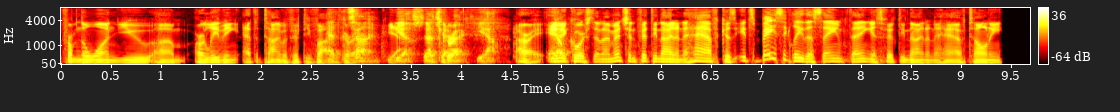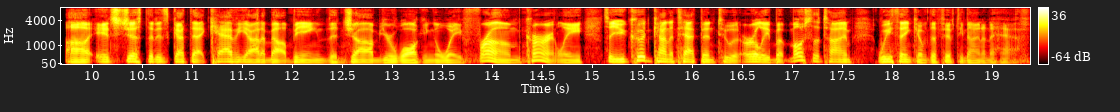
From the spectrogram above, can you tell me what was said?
from the one you um, are leaving at the time of 55. At the time, Yeah. yes, that's Okay. correct. Yeah, All right. And Yep. of course, then I mentioned 59 and a half because it's basically the same thing as 59 and a half, Tony. Uh, it's just that it's got that caveat about being the job you're walking away from currently. So you could kind of tap into it early, but most of the time we think of the 59 and a half.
